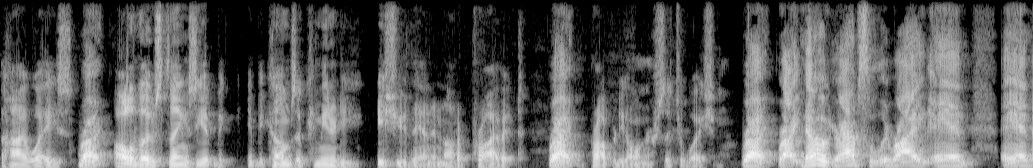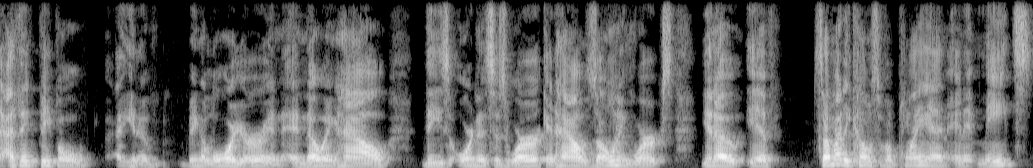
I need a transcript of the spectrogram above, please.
the highways. Right. All of those things, get, it becomes a community issue then and not a private right property owner situation right right no you're absolutely right and and i think people you know being a lawyer and and knowing how these ordinances work and how zoning works you know if somebody comes with a plan and it meets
